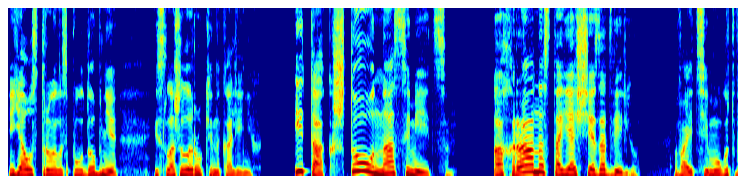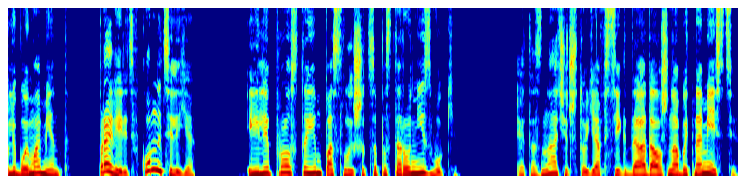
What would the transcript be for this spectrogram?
Я устроилась поудобнее и сложила руки на коленях. Итак, что у нас имеется? Охрана, стоящая за дверью. Войти могут в любой момент. Проверить, в комнате ли я? Или просто им послышатся посторонние звуки? Это значит, что я всегда должна быть на месте.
